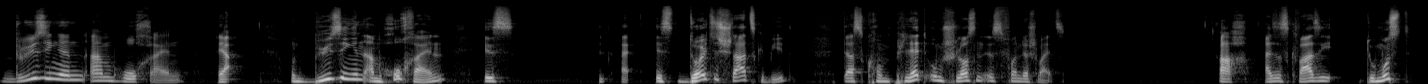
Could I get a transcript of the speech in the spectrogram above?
Büsingen am Hochrhein. Ja. Und Büsingen am Hochrhein ist, äh, ist deutsches Staatsgebiet, das komplett umschlossen ist von der Schweiz. Ach, Also es ist quasi, du musst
